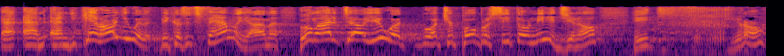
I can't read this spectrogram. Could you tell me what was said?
and, and you can't argue with it because it's family. I'm a, who am I to tell you what, what your pobrecito needs, you know? He, you know.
